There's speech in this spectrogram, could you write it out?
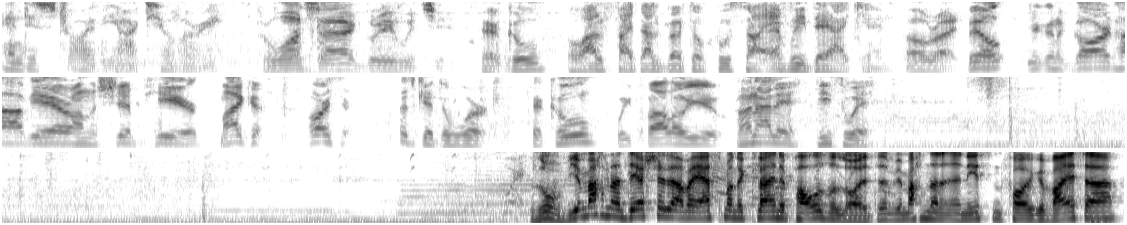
and destroy the artillery. For once, I agree with you. They're cool? Oh, I'll fight Alberto Fusa every day I can. All right. Bill, you're gonna guard Javier on the ship here. Micah, Arthur, let's get to work. They're cool? We follow you. Anale, this way. So, wir machen an der Stelle aber erstmal eine kleine Pause, Leute. Wir machen dann in der nächsten Folge weiter.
